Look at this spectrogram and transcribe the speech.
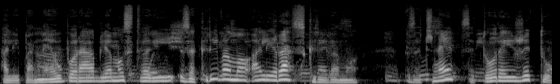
ali pa ne uporabljamo, stvari zakrivamo ali razkrivamo. Začne se torej že tu.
